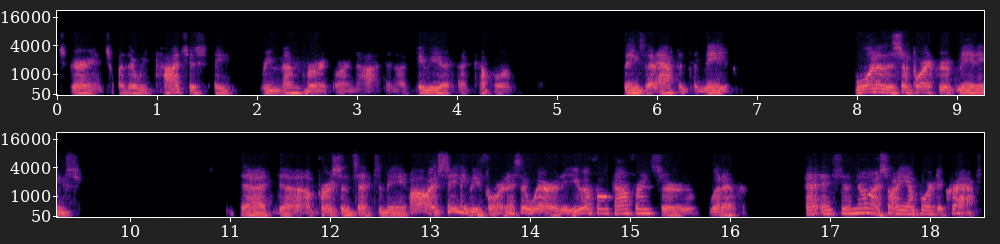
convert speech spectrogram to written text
experience, whether we consciously remember it or not. And I'll give you a, a couple of things that happened to me. One of the support group meetings, that uh, a person said to me, "Oh, I've seen you before," and I said, "Where at a UFO conference or whatever?" And he said, "No, I saw you on board the craft."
